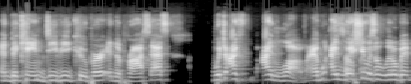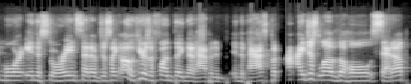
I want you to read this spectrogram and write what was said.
and became DB Cooper in the process, which I I love. I, I So wish it was a little bit more in the story instead of just like, oh, here's a fun thing that happened in, in the past. But I, I just love the whole setup.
